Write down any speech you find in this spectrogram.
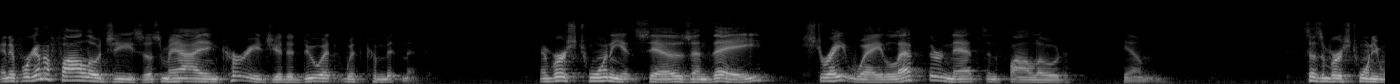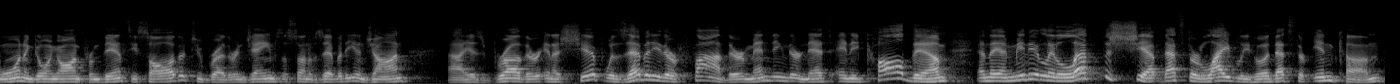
And if we're going to follow Jesus, may I encourage you to do it with commitment. In verse 20 it says, And they straightway left their nets and followed him. It says in verse 21, And going on from thence, he saw other two brethren, James the son of Zebedee and John uh, his brother, in a ship with Zebedee their father, mending their nets, and he called them, and they immediately left the ship. That's their livelihood, that's their income,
